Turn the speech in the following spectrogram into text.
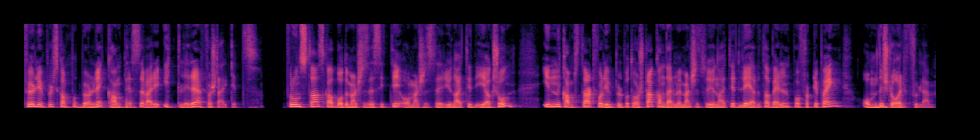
Før Liverpools kamp mot Burnley kan presset være ytterligere forsterket. For onsdag skal både Manchester City og Manchester United i aksjon. Innen kampstart for Liverpool på torsdag kan dermed Manchester United lede tabellen på 40 poeng om de slår Fulham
